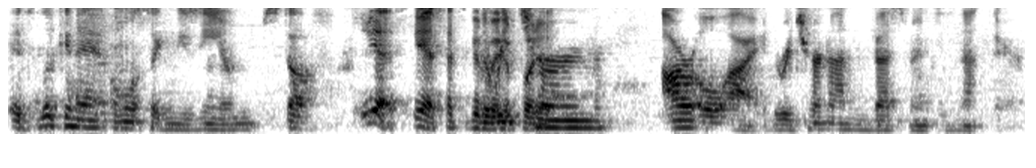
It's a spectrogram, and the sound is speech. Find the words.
it's looking at almost like museum stuff. Yes, yes, that's a good The way to put it. ROI, the return on investment, is not there.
